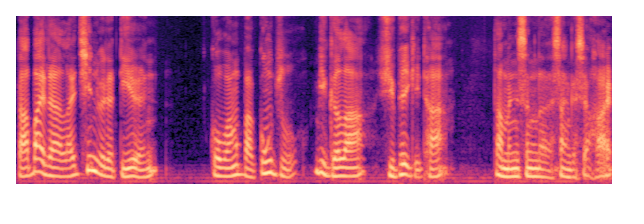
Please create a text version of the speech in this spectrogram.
打败了来侵略的敌人，国王把公主蜜格拉许配给他，他们生了三个小孩。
